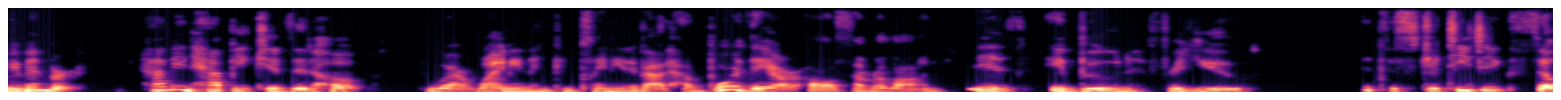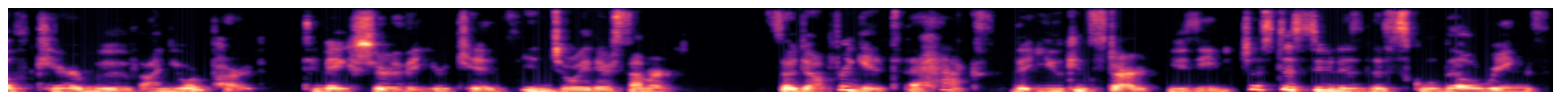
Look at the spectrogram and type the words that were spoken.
Remember, having happy kids at home who aren't whining and complaining about how bored they are all summer long is a boon for you. It's a strategic self care move on your part to make sure that your kids enjoy their summer. So don't forget the hacks that you can start using just as soon as the school bell rings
